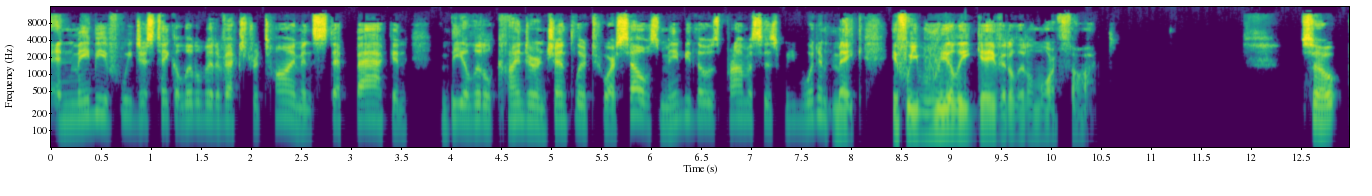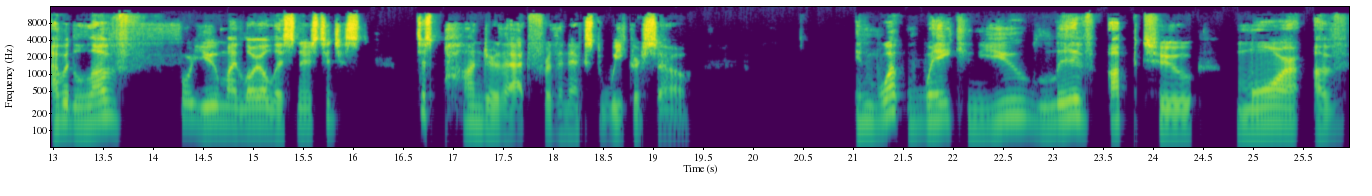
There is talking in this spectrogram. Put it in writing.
And maybe if we just take a little bit of extra time and step back and be a little kinder and gentler to ourselves, maybe those promises we wouldn't make if we really gave it a little more thought. So I would love for you, my loyal listeners, to just just ponder that for the next week or so. In what way can you live up to more of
